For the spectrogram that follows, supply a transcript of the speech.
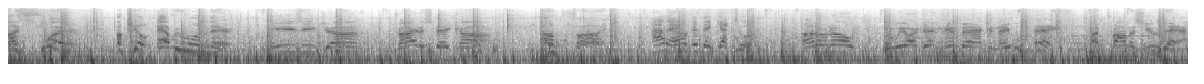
I swear, I'll kill everyone there. Easy, John. Try to stay calm. I'm fine. How the hell did they get to him? I don't know, but we are getting him back and they will pay. I promise you that.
